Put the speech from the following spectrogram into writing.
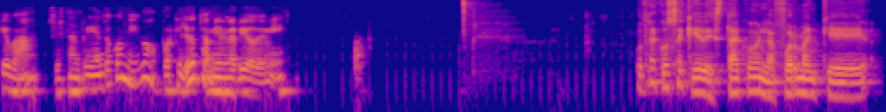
que va, se están riendo conmigo, porque yo también me río de mí. Otra cosa que destaco en la forma en que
